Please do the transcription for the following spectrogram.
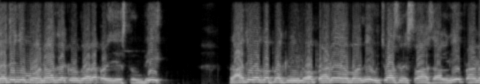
చైతన్యము అనాథక్రమం ద్వారా పనిచేస్తుంది. రాజయోగ ప్రక్రియలో ప్రాణాయామాన్ని ఉచ్ఛ్వాస నిశ్వాసాలని ప్రాణ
